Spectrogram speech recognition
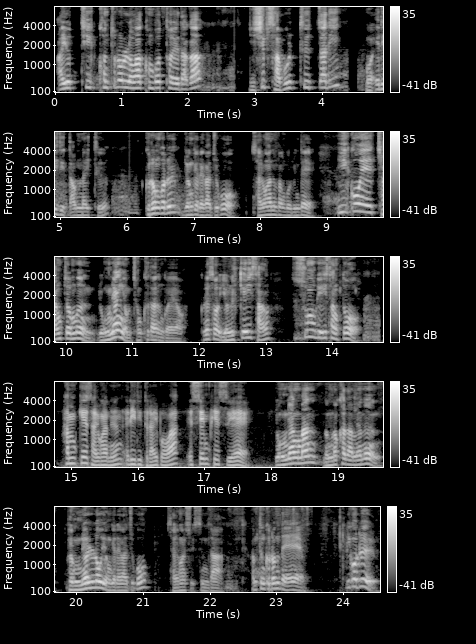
IoT 컨트롤러와 컨버터에다가 24V짜리 뭐 LED 다운라이트 그런 거를 연결해 가지고 사용하는 방법인데 이거의 장점은 용량이 엄청 크다는 거예요. 그래서 10개 이상, 20개 이상 또 함께 사용하는 LED 드라이버와 SMPS에 용량만 넉넉하다면은 병렬로 연결해 가지고 사용할 수 있습니다. 아무튼 그런데 이거를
